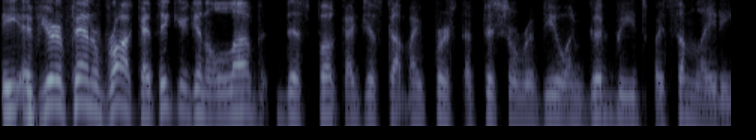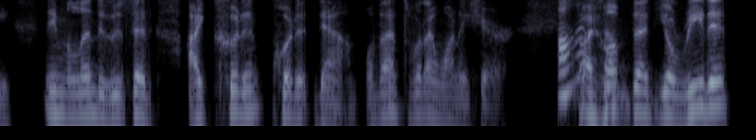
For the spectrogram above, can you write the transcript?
if you're a fan of rock, I think you're going to love this book. I just got my first official review on Goodreads by some lady named Melinda who said, I couldn't put it down. Well, that's what I want to hear. Awesome. I hope that you'll read it,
